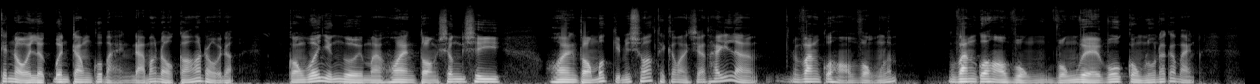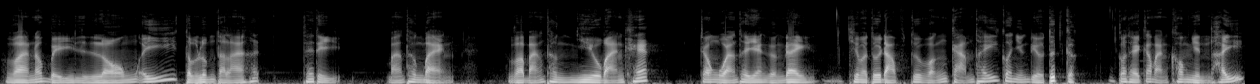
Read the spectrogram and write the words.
cái nội lực bên trong của bạn đã bắt đầu có rồi đó. Còn với những người mà hoàn toàn sân si, hoàn toàn mất kiểm soát thì các bạn sẽ thấy là văn của họ vụng lắm. Văn của họ vụng vụng về vô cùng luôn đó các bạn. Và nó bị lộn ý tùm lum tà la hết. Thế thì bản thân bạn và bản thân nhiều bạn khác trong khoảng thời gian gần đây, khi mà tôi đọc, tôi vẫn cảm thấy có những điều tích cực. Có thể các bạn không nhìn thấy,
